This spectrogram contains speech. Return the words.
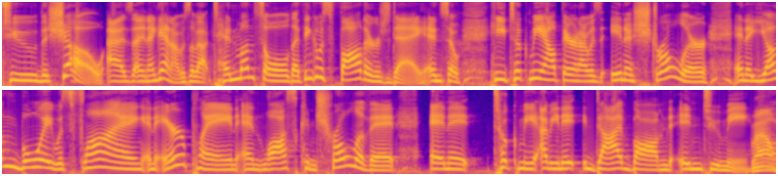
to the show as, and again, I was about 10 months old. I think it was Father's Day. And so he took me out there and I was in a stroller and a young boy was flying an airplane and lost control of it. And it took me, I mean, it dive bombed into me. Wow.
